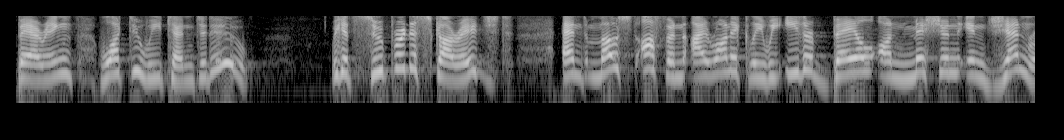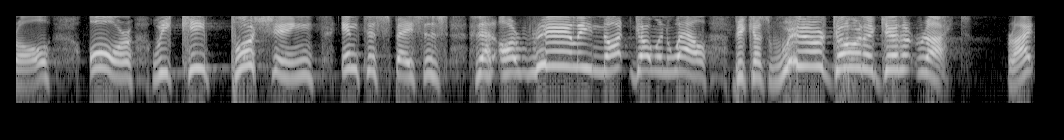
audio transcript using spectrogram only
bearing, what do we tend to do? We get super discouraged. And most often, ironically, we either bail on mission in general or we keep pushing into spaces that are really not going well because we're going to get it right, right?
